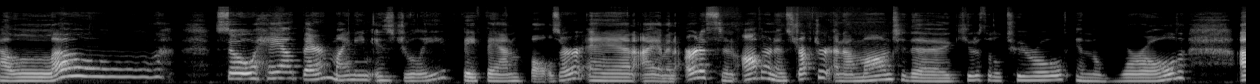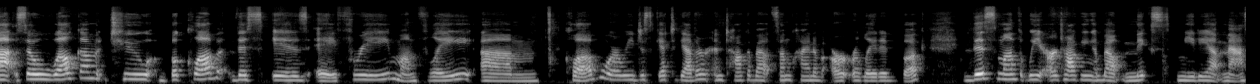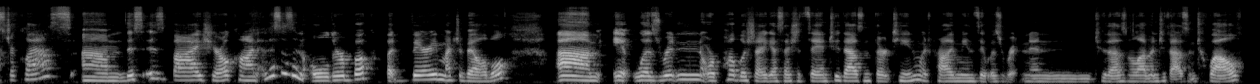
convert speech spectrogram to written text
Hello. So, hey out there, my name is Julie Fayfan Balzer, and I am an artist, an author, an instructor, and a mom to the cutest little two year old in the world. Uh, so, welcome to Book Club. This is a free monthly um, club where we just get together and talk about some kind of art related book. This month, we are talking about Mixed Media Masterclass. Um, this is by Sherill Kahn, and this is an older book, but very much available. Um, it was written or published, I guess I should say, in 2013, which probably means it was written in 2011, 2012.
